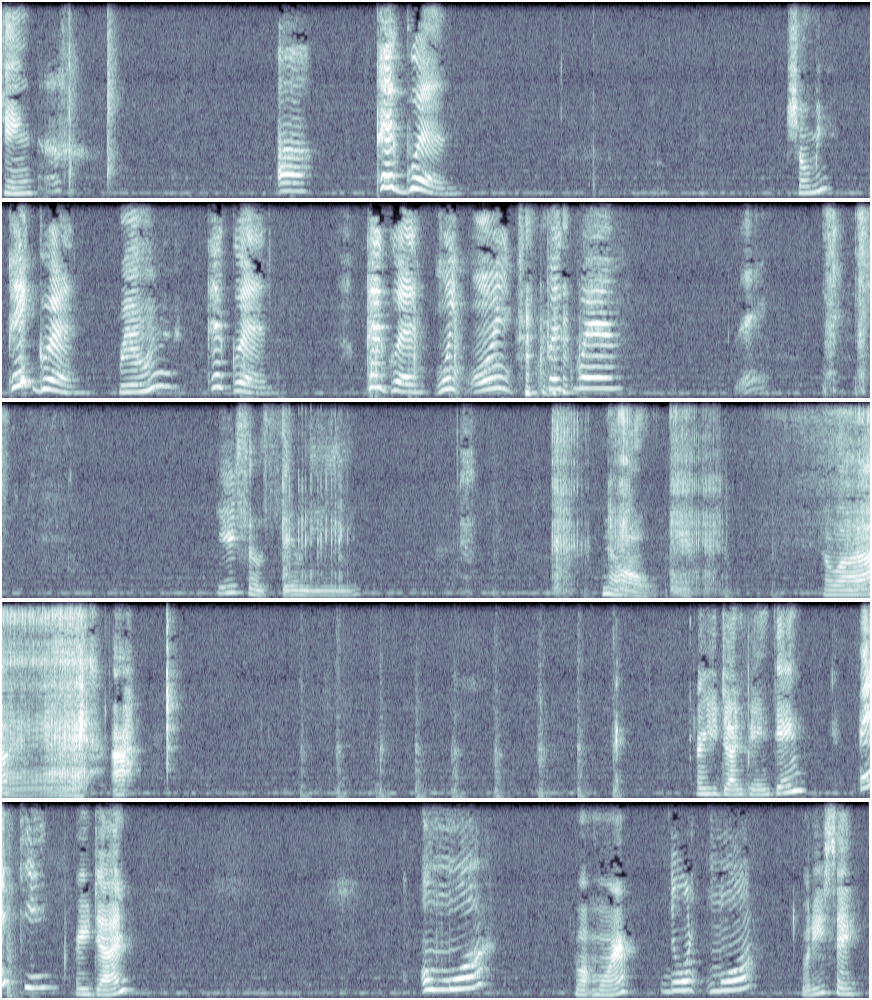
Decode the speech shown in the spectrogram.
King. A penguin. Show me. Penguin. Really? Penguin. Penguin. Oink oink. Penguin. You're so silly. No. Noah. Uh? Are you done painting? Painting. Are you done? Or more? You want more? You want more? What do you say?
